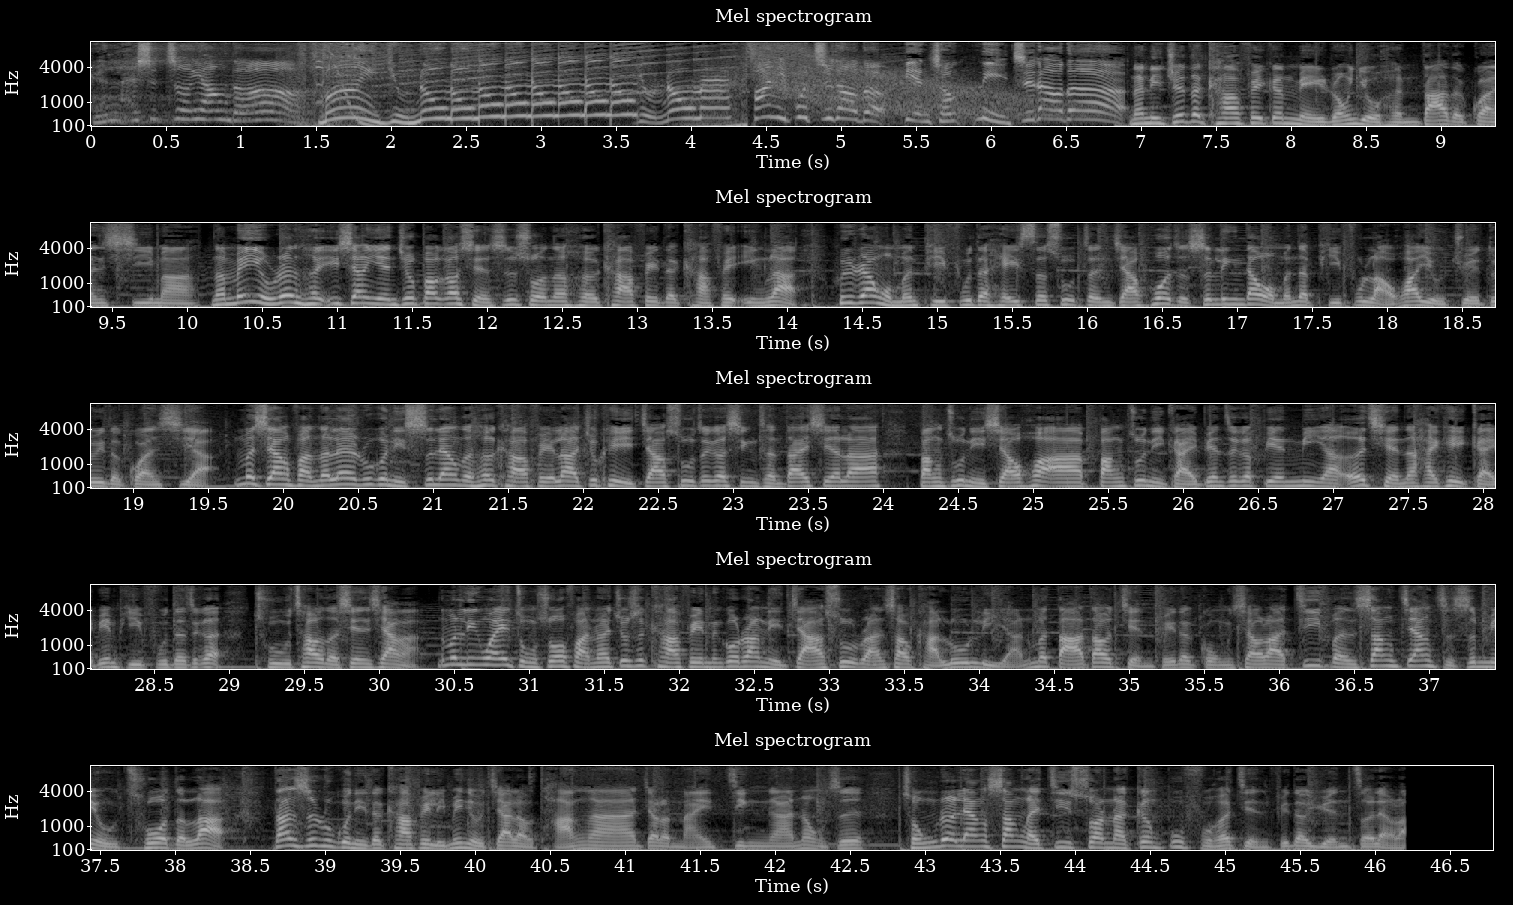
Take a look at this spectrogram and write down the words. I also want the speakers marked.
Speaker 1: 原来是这样的。
Speaker 2: My, you know, no, no,
Speaker 1: 不知道的变成你知道的。
Speaker 3: 那你觉得咖啡跟美容有很大的关系吗？那没有任何一项研究报告显示说呢，喝咖啡的咖啡因啦会让我们皮肤的黑色素增加，或者是令到我们的皮肤老化有绝对的关系啊。那么相反的嘞，如果你适量的喝咖啡啦，就可以加速这个新陈代谢啦，帮助你消化啊，帮助你改变这个便秘啊，而且呢还可以改变皮肤的这个粗糙的现象啊。那么另外一种说法呢，就是咖啡能够让你加速燃烧卡路里啊，那么达到减肥的功效啦。基本上这样子是没有错的啦。但是如果你的咖啡里面有加了糖啊，加了奶精啊，那种是从热量上来计算呢，更不符合减肥的原则了啦。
